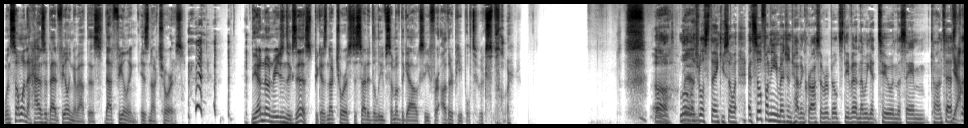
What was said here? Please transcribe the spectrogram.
When someone has a bad feeling about this, that feeling is Nuck Chorus. the unknown regions exist because Nuck Chorus decided to leave some of the galaxy for other people to explore. Little, oh, little literalist, thank you so much. It's so funny you mentioned having crossover builds, Stephen, and then we get two in the same contest. Yeah.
